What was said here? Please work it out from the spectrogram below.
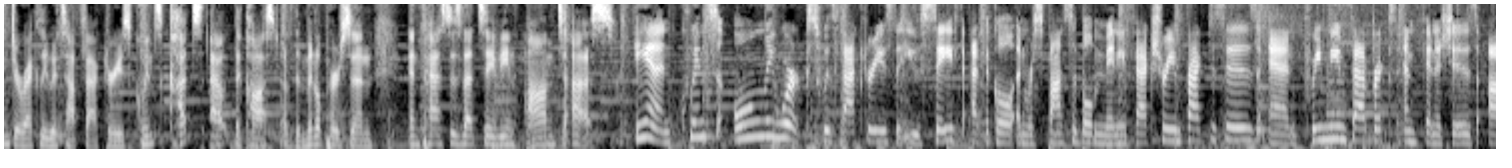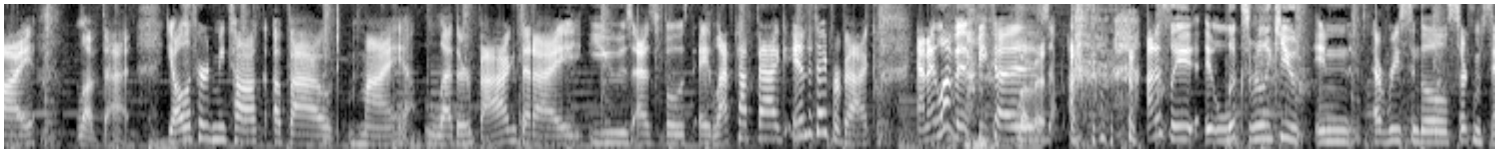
directly with top factories, Quince cuts out the cost of the middle person and passes that saving on to us. And Quince only works with factories that use safe, ethical, and responsible manufacturing practices and premium fabrics and finishes. I love that. Y'all have heard me talk about my leather bag that I use as both a laptop bag and a diaper bag. And I love it because honestly, it looks really cute in every single circumstance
